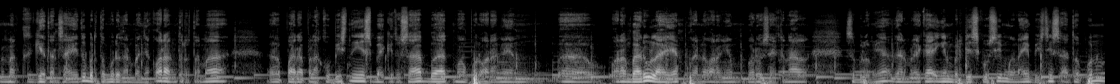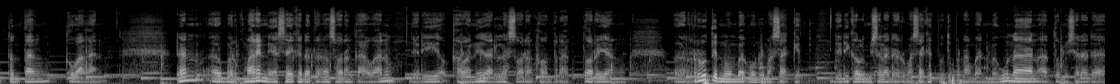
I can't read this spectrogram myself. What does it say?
memang kegiatan saya itu bertemu dengan banyak orang, terutama uh, para pelaku bisnis, baik itu sahabat maupun orang yang uh, orang baru lah ya, bukan orang yang baru saya kenal sebelumnya, dan mereka ingin berdiskusi mengenai bisnis ataupun tentang keuangan. Dan uh, baru kemarin ya saya kedatangan seorang kawan. Jadi kawan ini adalah seorang kontraktor yang uh, rutin membangun rumah sakit. Jadi kalau misalnya ada rumah sakit butuh penambahan bangunan atau misalnya ada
